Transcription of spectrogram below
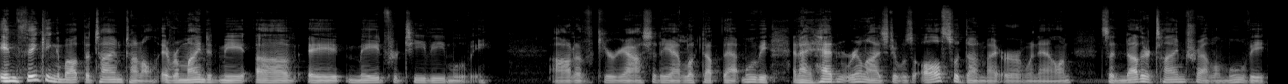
In thinking about the time tunnel, it reminded me of a made for TV movie. Out of curiosity, I looked up that movie and I hadn't realized it was also done by Irwin Allen. It's another time travel movie,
